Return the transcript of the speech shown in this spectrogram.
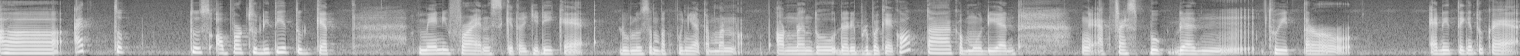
uh, I took this opportunity to get many friends gitu. Jadi kayak dulu sempat punya teman online tuh dari berbagai kota, kemudian nge-add Facebook dan Twitter anything itu kayak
